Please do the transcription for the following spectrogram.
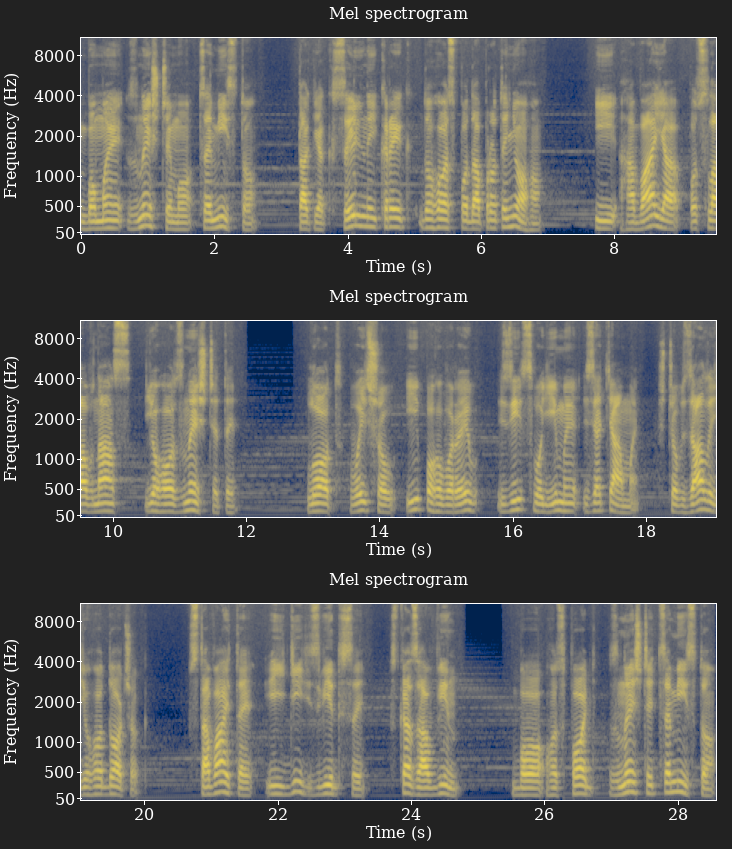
бо ми знищимо це місто, так як сильний крик до Господа проти нього, і Гавая послав нас його знищити. Лот вийшов і поговорив зі своїми зятями, що взяли його дочок. Вставайте і йдіть звідси, сказав він, бо Господь знищить це місто.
